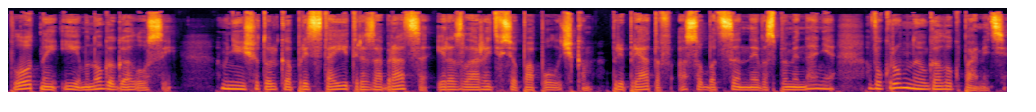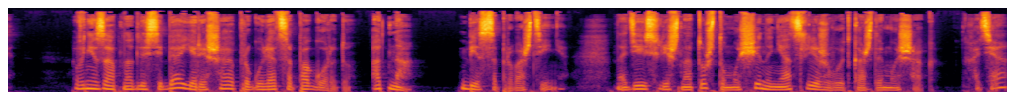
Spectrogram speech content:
плотный и многоголосый. Мне еще только предстоит разобраться и разложить все по полочкам, припрятав особо ценные воспоминания в укромный уголок памяти. Внезапно для себя я решаю прогуляться по городу. Одна, без сопровождения. Надеюсь лишь на то, что мужчины не отслеживают каждый мой шаг. Хотя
